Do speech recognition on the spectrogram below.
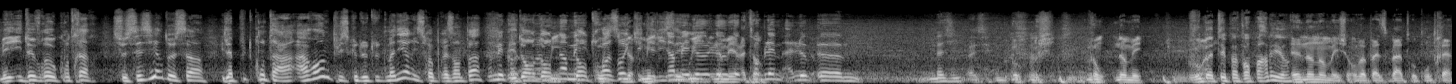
Mais il devrait, au contraire, se saisir de ça. Il n'a plus de compte à, à rendre, puisque de toute manière, il ne se représente pas. Non, mais Et dans, on- dans, non, mais- dans trois ans, il quitte l'Élysée. Non, mais Oui, le, problème. Vas-y. Bon, non mais Vous battez pas pour parler. Hein. Euh, non, non, mais on va pas se battre, au contraire.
